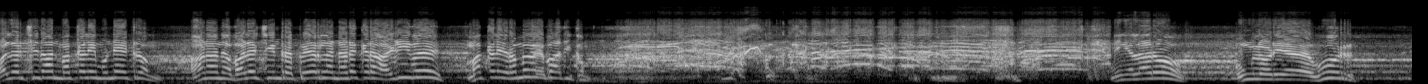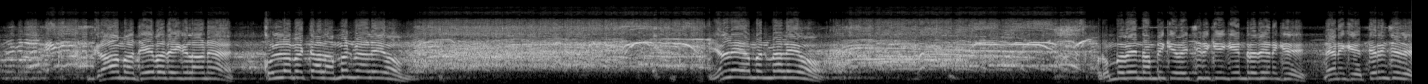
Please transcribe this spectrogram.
வளர்ச்சி தான் மக்களை முன்னேற்றம். ஆனா அந்த வளர்ச்சின்ற பேர்ல நடக்கிற அழிவு மக்களை ரொம்பவே பாதிக்கும். நீங்க எல்லாரும் உங்களுடைய ஊர் கிராம தேவதைகளான கொல்லமெட்டால் அம்மன் மேலையும் எல்லையம்மன் மேலையும். ரொம்பவே நம்பிக்கை வச்சிருக்கீங்கன்றது எனக்கு எனக்கு தெரிஞ்சது.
